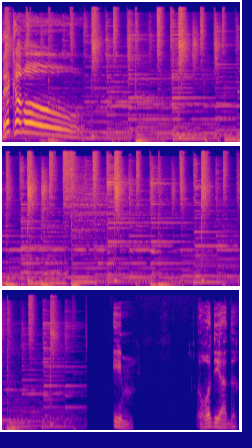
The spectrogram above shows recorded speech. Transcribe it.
בקרוב! עם רודיארד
